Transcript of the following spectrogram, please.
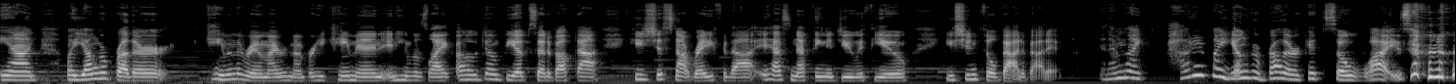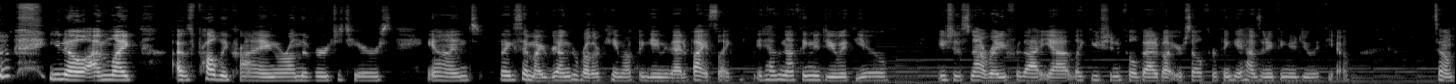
And my younger brother came in the room. I remember he came in and he was like, Oh, don't be upset about that. He's just not ready for that. It has nothing to do with you. You shouldn't feel bad about it. And I'm like, How did my younger brother get so wise? you know, I'm like, I was probably crying or on the verge of tears. And like I said, my younger brother came up and gave me that advice. Like, it has nothing to do with you. You're just not ready for that yet. Like, you shouldn't feel bad about yourself or think it has anything to do with you. So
